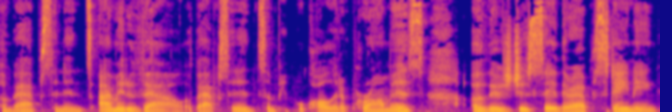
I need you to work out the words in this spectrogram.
of abstinence. I made a vow of abstinence. Some people call it a promise. Others just say they're abstaining.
